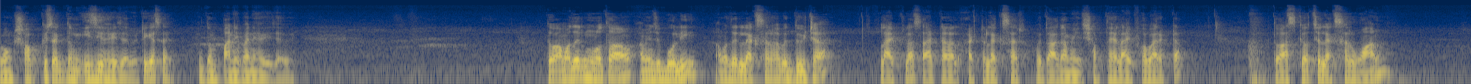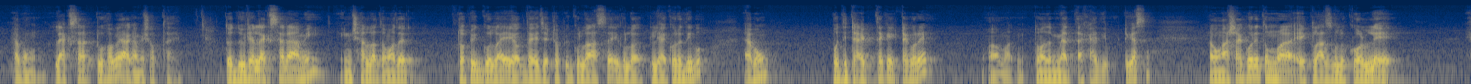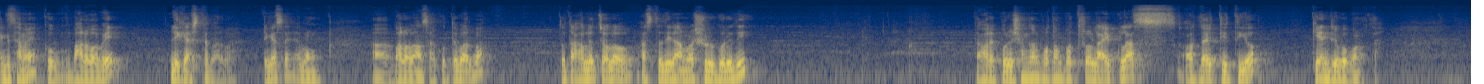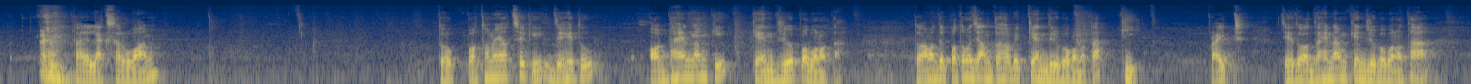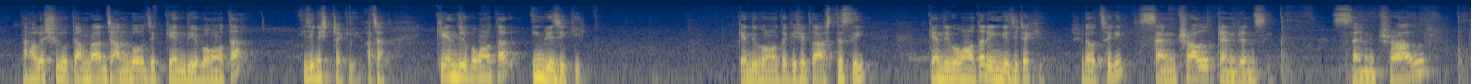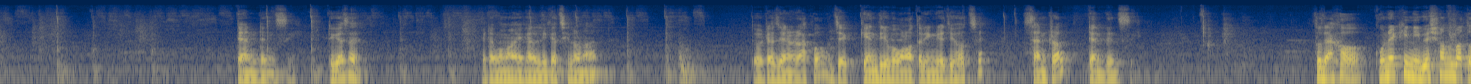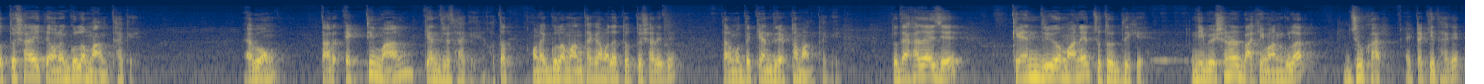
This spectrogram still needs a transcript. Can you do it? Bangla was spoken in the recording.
এবং সব কিছু একদম ইজি হয়ে যাবে, ঠিক আছে? একদম পানি পানি হয়ে যাবে। তো আমাদের মূলত আমি যে বলি, আমাদের লেকচার হবে দুইটা লাইভ ক্লাস আর একটা লেকচার হয়তো আগামী সপ্তাহে লাইভ হবে আরেকটা। তো আজকে হচ্ছে লেকচার ওয়ান এবং লেকচার টু হবে আগামী সপ্তাহে। তো দুইটা লেকচারে আমি ইনশাল্লাহ তোমাদের টপিকগুলো এই অধ্যায়ে যে টপিকগুলো আছে, এগুলো ক্লিয়ার করে দিব এবং প্রতি টাইপ থেকে একটা করে তোমাদের ম্যাথ দেখাই দিব, ঠিক আছে? এবং আশা করি তোমরা এই ক্লাসগুলো করলে এক্সামে খুব ভালোভাবে লিখে আসতে পারবা, ঠিক আছে? এবং ভালোভাবে আনসার করতে পারবা। তো তাহলে চলো, আস্তে ধীরে আমরা শুরু করে দিই। তাহলে পরিসংখ্যান প্রথম পত্র লাইভ ক্লাস অধ্যায় তৃতীয়, কেন্দ্রীয় প্রবণতা। তাহলে লেকচার ওয়ান তো প্রথমে হচ্ছে কি, যেহেতু অধ্যায়ের নাম কি? কেন্দ্রীয় প্রবণতা। তো আমাদের প্রথমে জানতে হবে কেন্দ্রীয় প্রবণতা কি রাইট যেহেতু অধ্যায়ের নাম কেন্দ্রীয় প্রবণতা তাহলে শুরুতে আমরা জানব যে কেন্দ্রীয় প্রবণতা, এই জিনিসটা কি? আচ্ছা কেন্দ্রীয় প্রবণতার ইংরেজি কি? কেন্দ্রীয় প্রবণতা কি সেটা আসতেছি। কেন্দ্রীয় প্রবণতার ইংরেজিটা কি? সেটা হচ্ছে কি সেন্ট্রাল টেন্ডেন্সি সেন্ট্রাল টেন্ডেন্সি ঠিক আছে? এটা মনে হয় এখানে লেখা ছিল না। তো এটা জেনে রাখো যে কেন্দ্রীয় প্রবণতার ইংরেজি হচ্ছে সেন্ট্রাল টেন্ডেন্সি তো দেখো, কোনো একটি নিবেশন বা তথ্য সারিতে অনেকগুলো মান থাকে এবং তার একটি মান কেন্দ্রে থাকে। অর্থাৎ অনেকগুলো মান থাকে আমাদের তথ্য সারিতে তার মধ্যে কেন্দ্রে একটা মান থাকে। তো দেখা যায় যে কেন্দ্রীয় মানের চতুর্দিকে নিবেশনের বাকি মানগুলার ঝুঁকার একটা কি থাকে?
